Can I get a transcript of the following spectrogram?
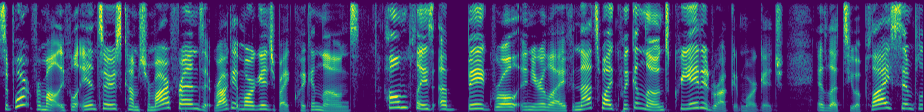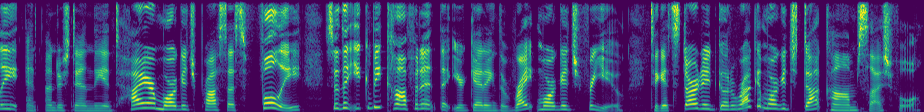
Support for Motley Fool Answers comes from our friends at Rocket Mortgage by Quicken Loans. Home plays a big role in your life, and that's why Quicken Loans created Rocket Mortgage. It lets you apply simply and understand the entire mortgage process fully so that you can be confident that you're getting the right mortgage for you. To get started, go to rocketmortgage.com/fool.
